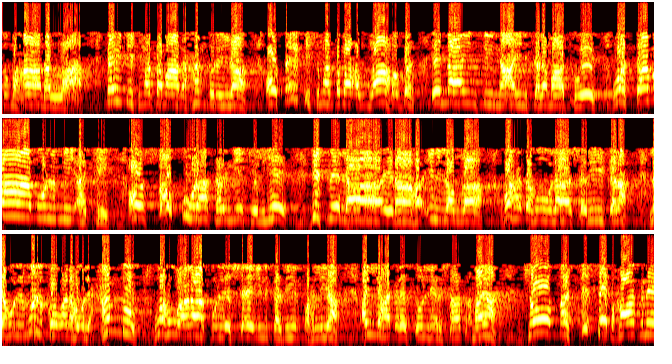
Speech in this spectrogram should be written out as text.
سبحان اللہ، تینتیس مرتبہ الحمد للہ اور تینتیس مرتبہ اللہ یہ نائنٹی نائن کلمات ہوئے۔ وہ تمام علمی اچھی اور سب پورا کرنے کے لیے جس نے لا الہ الا اللہ وحدہ لا شریک لہ الملک و لہ الحمد وهو على كل شيء قدیر۔ پڑھ لیا۔ اللہ کے رسول نے ارشاد رمایا جو مسجد سے بھاگنے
